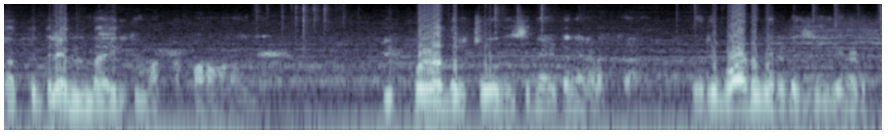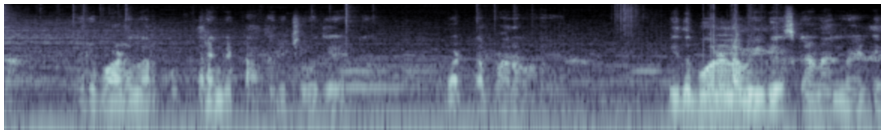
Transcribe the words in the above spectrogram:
സത്യത്തിൽ എന്തായിരിക്കും വട്ടപ്പാറ വളവിൽ ഇപ്പോഴും അതൊരു ചോദ്യത്തിനായിട്ട് തന്നെ കിടക്കുകയാണ് ഒരുപാട് പേരുടെ ജീവനെടുത്താണ് ഒരുപാട് പേർക്ക് ഉത്തരം കിട്ടാത്തൊരു ചോദ്യമായിട്ട് വട്ടപ്പാറ വളവ്. ഇതുപോലുള്ള വീഡിയോസ് കാണാൻ വേണ്ടി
